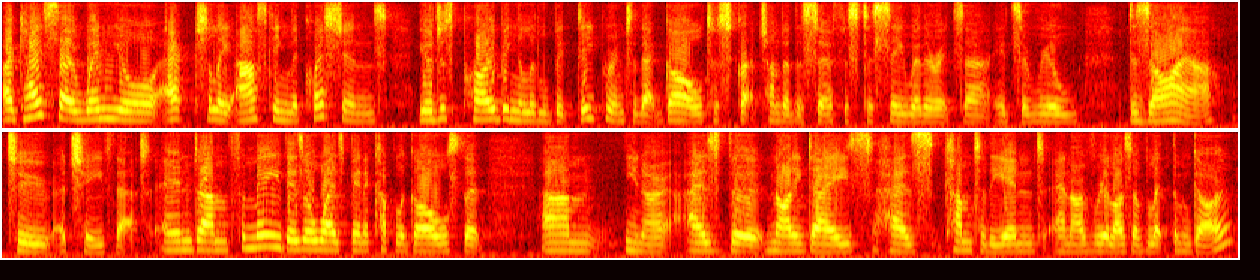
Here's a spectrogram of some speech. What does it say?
Okay, so when you're actually asking the questions, you're just probing a little bit deeper into that goal to scratch under the surface to see whether it's a, it's a real desire to achieve that. And um, for me, there's always been a couple of goals that um, you know, as the 90 days has come to the end and I've realised I've let them go,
